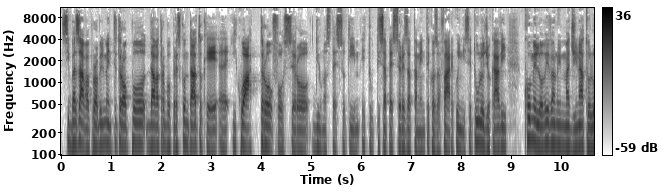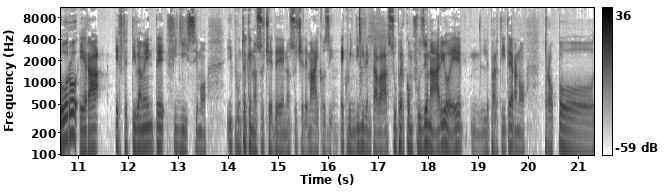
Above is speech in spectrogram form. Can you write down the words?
Si basava probabilmente troppo, dava troppo per scontato che eh, i quattro fossero di uno stesso team e tutti sapessero esattamente cosa fare. Quindi se tu lo giocavi come lo avevano immaginato loro, era effettivamente fighissimo. Il punto è che non succede, non succede mai così e quindi diventava super confusionario e le partite erano troppo,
